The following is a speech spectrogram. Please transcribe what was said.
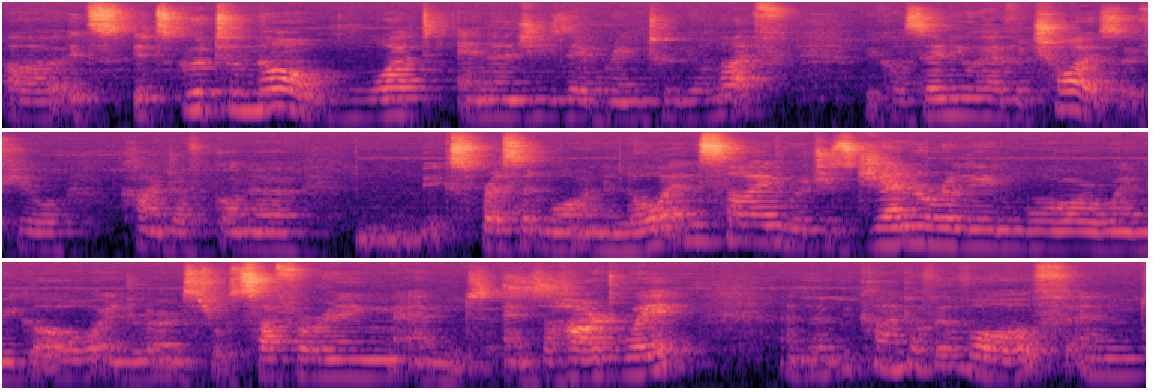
uh, it's, it's good to know what energy they bring to your life because then you have a choice if you're kind of gonna express it more on the low end side, which is generally more when we go and learn through suffering and, and the hard way. And then we kind of evolve and,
